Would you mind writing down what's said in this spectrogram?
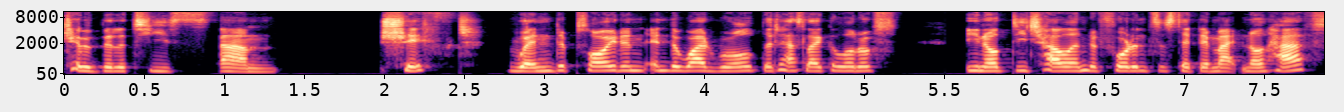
capabilities um, shift when deployed in, in the wide world that has like a lot of you know detail and affordances that they might not have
